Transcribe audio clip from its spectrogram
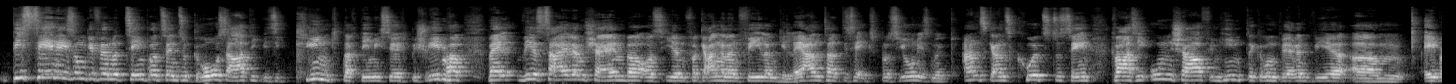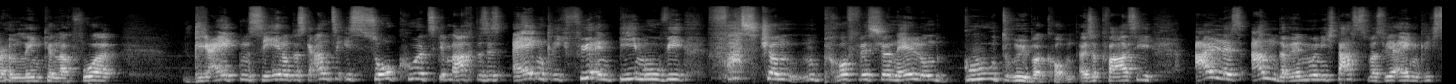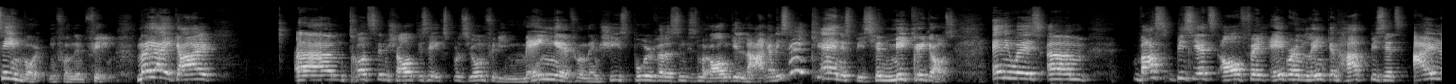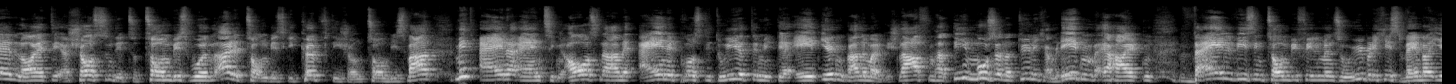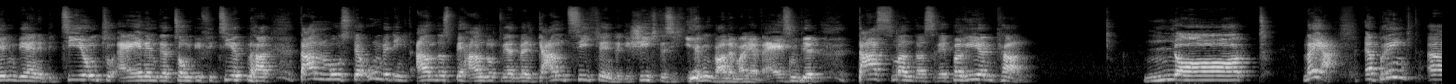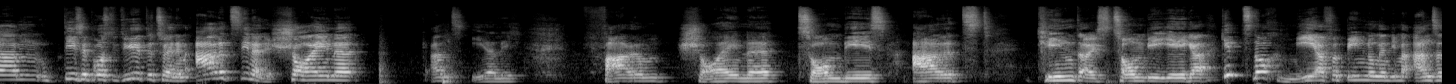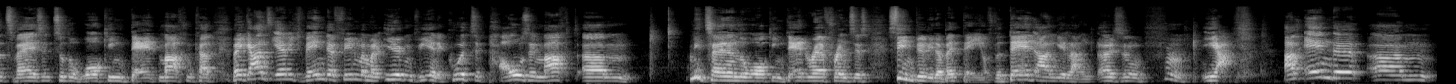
die Szene ist ungefähr nur 10% so großartig, wie sie klingt, nachdem ich sie euch beschrieben habe, weil wie Asylum scheinbar aus ihren vergangenen Fehlern gelernt hat. Diese Explosion ist nur ganz, ganz kurz zu sehen, quasi unscharf im Hintergrund, während wir ähm, Abraham Lincoln nach vor gleiten sehen und das Ganze ist so kurz gemacht, dass es eigentlich für ein B-Movie fast schon professionell und gut rüberkommt. Also quasi alles andere, nur nicht das, was wir eigentlich sehen wollten von dem Film. Naja, egal. Ähm, trotzdem schaut diese Explosion für die Menge von dem Schießpulver, das in diesem Raum gelagert ist, ein kleines bisschen mickrig aus. Anyways, ähm, was bis jetzt auffällt, Abraham Lincoln hat bis jetzt alle Leute erschossen, die zu Zombies wurden, alle Zombies geköpft, die schon Zombies waren, mit einer einzigen Ausnahme, eine Prostituierte, mit der Abe irgendwann einmal geschlafen hat, die muss er natürlich am Leben erhalten, weil, wie es in Zombiefilmen so üblich ist, wenn man irgendwie eine Beziehung zu einem der Zombifizierten hat, dann muss der unbedingt anders behandelt werden, weil ganz sicher in der Geschichte sich irgendwann einmal erweisen wird, dass man das reparieren kann. Not. Naja, er bringt ähm, diese Prostituierte zu einem Arzt in eine Scheune. Ganz ehrlich, Farm, Scheune, Zombies, Arzt, Kind als Zombiejäger. Gibt's noch mehr Verbindungen, die man ansatzweise zu The Walking Dead machen kann? Weil ganz ehrlich, wenn der Film mal irgendwie eine kurze Pause macht, ähm, mit seinen The Walking Dead References sind wir wieder bei Day of the Dead angelangt. Also, hm, ja. Am Ende ähm,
